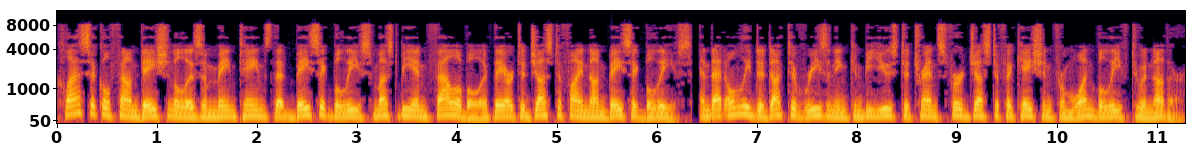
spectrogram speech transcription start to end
Classical foundationalism maintains that basic beliefs must be infallible if they are to justify non-basic beliefs, and that only deductive reasoning can be used to transfer justification from one belief to another.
